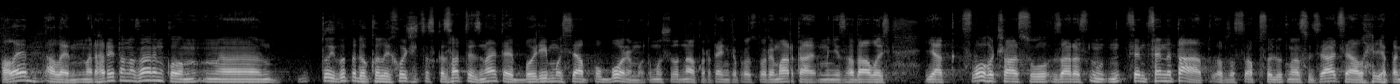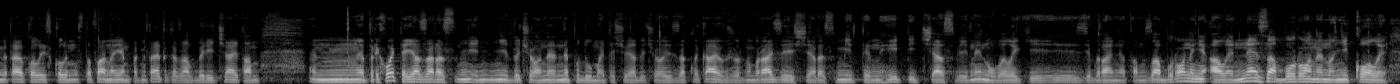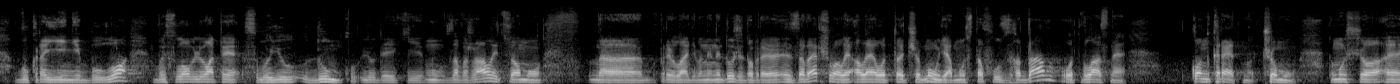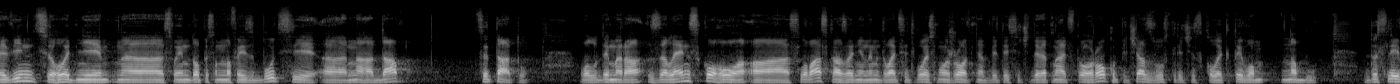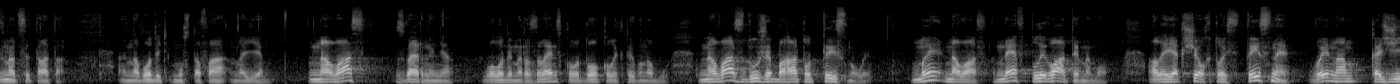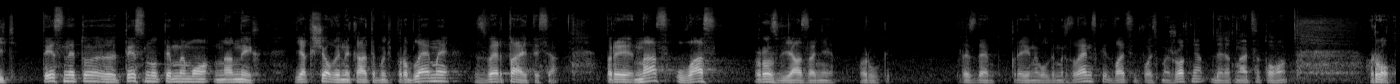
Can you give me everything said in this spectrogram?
Але, але Маргарита Назаренко, е, той випадок, коли хочеться сказати, знаєте, борімося, поборемо. Тому що одна коротенька просто ремарка мені згадалось, як свого часу зараз. Ну це, це не та аб- абсолютна асоціація, але я пам'ятаю колись, коли Мустафа Наєм, пам'ятаєте, казав, беріть чай там. ем, Приходьте. Я зараз ні, ні до чого. Не, не подумайте, що я до чогось закликаю в жодному разі. Ще раз мітинги під час війни, ну великі зібрання там заборонені, але не заборонено ніколи в Україні було висловлювати свою думку. Люди, які ну заважали цьому е, при владі, вони не дуже добре завершували. Але от чому я Мустафу згадав? От власне. Конкретно чому? Тому що е, він сьогодні е, своїм дописом на Фейсбуці нагадав цитату Володимира Зеленського. Слова сказані ним 28 жовтня 2019 року під час зустрічі з колективом НАБУ. Дослівна цитата наводить Мустафа Наєм. На вас звернення Володимира Зеленського до колективу НАБУ. На вас дуже багато тиснули. Ми на вас не впливатимемо. Але якщо хтось тисне, ви нам кажіть, тиснутимемо на них. Якщо виникатимуть проблеми, звертайтеся. При нас у вас розв'язані руки. Президент України Володимир Зеленський, 28 жовтня 2019 року.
